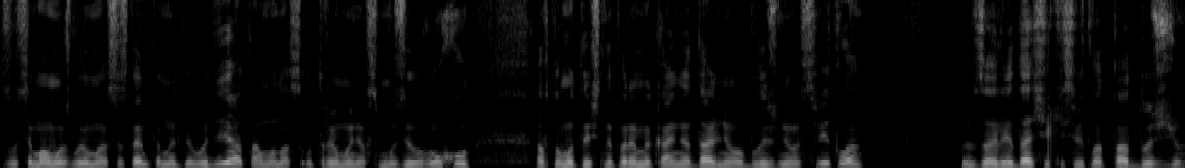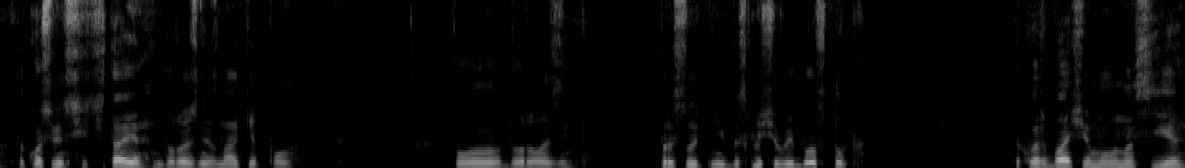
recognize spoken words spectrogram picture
з усіма можливими асистентами для водія. Там у нас утримання в смузі руху, автоматичне перемикання дальнього ближнього світла, взагалі датчики світла та дощу. Також він ще читає дорожні знаки по, по дорозі. Присутній безключовий доступ. Також бачимо, у нас є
